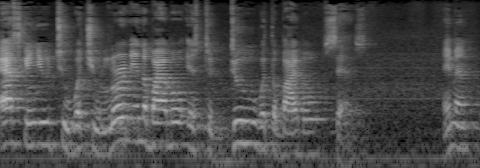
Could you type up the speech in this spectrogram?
asking you to what you learn in the Bible is to do what the Bible says. Amen.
